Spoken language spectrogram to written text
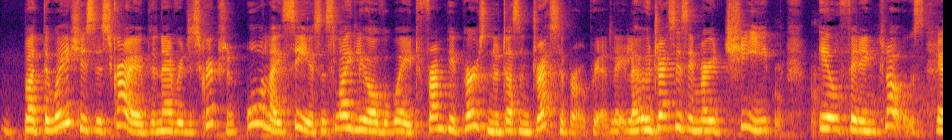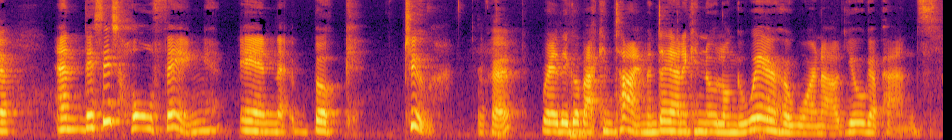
But the way she's described in every description, all I see is a slightly overweight, frumpy person who doesn't dress appropriately, like, who dresses in very cheap, ill-fitting clothes. Yeah. And this is whole thing in book two Okay. where they go back in time and Diana can no longer wear her worn out yoga pants.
